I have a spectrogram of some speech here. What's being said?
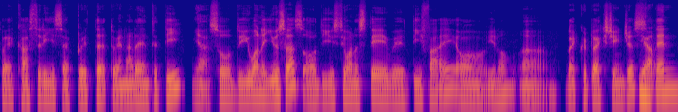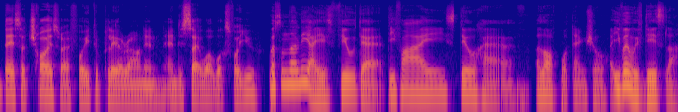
where custody is separated to another entity. Yeah, so do you want to use us or do you still want to stay with DeFi or you know, uh, like crypto exchanges? Yeah. Then there's a choice, right, for you to play around and and decide what works for you. Personally, I feel that DeFi still have a lot of potential, even with this lah.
